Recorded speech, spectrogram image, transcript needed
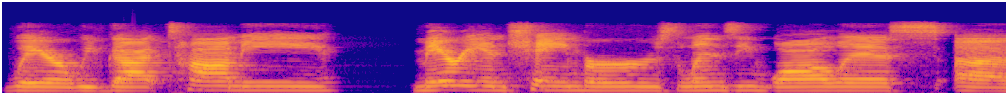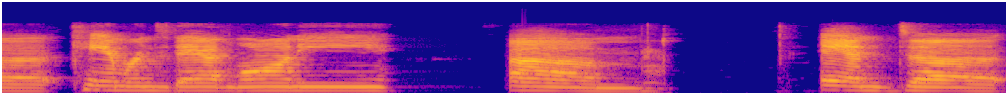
where we've got Tommy, Marion Chambers, Lindsay Wallace, uh, Cameron's dad, Lonnie. Um, and uh,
